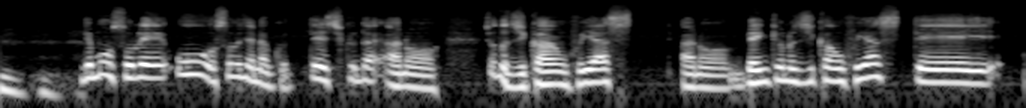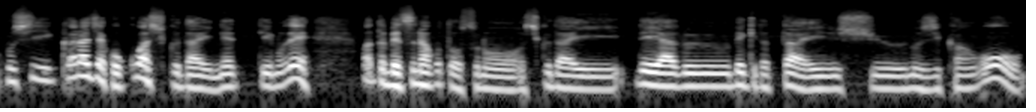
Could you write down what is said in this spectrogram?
うんでもそれをそうじゃなくって宿題あのちょっと時間増やしあの勉強の時間を増やしてほしいからじゃあここは宿題ねっていうのでまた別なことをその宿題でやるべきだった演習の時間を、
